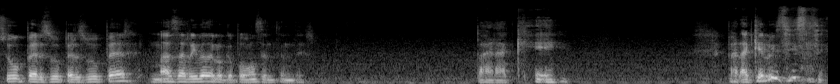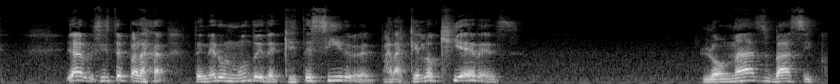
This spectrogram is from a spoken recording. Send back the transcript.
súper, súper, súper, más arriba de lo que podemos entender. ¿Para qué? ¿Para qué lo hiciste? Ya lo hiciste para tener un mundo y de qué te sirve, para qué lo quieres. Lo más básico,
